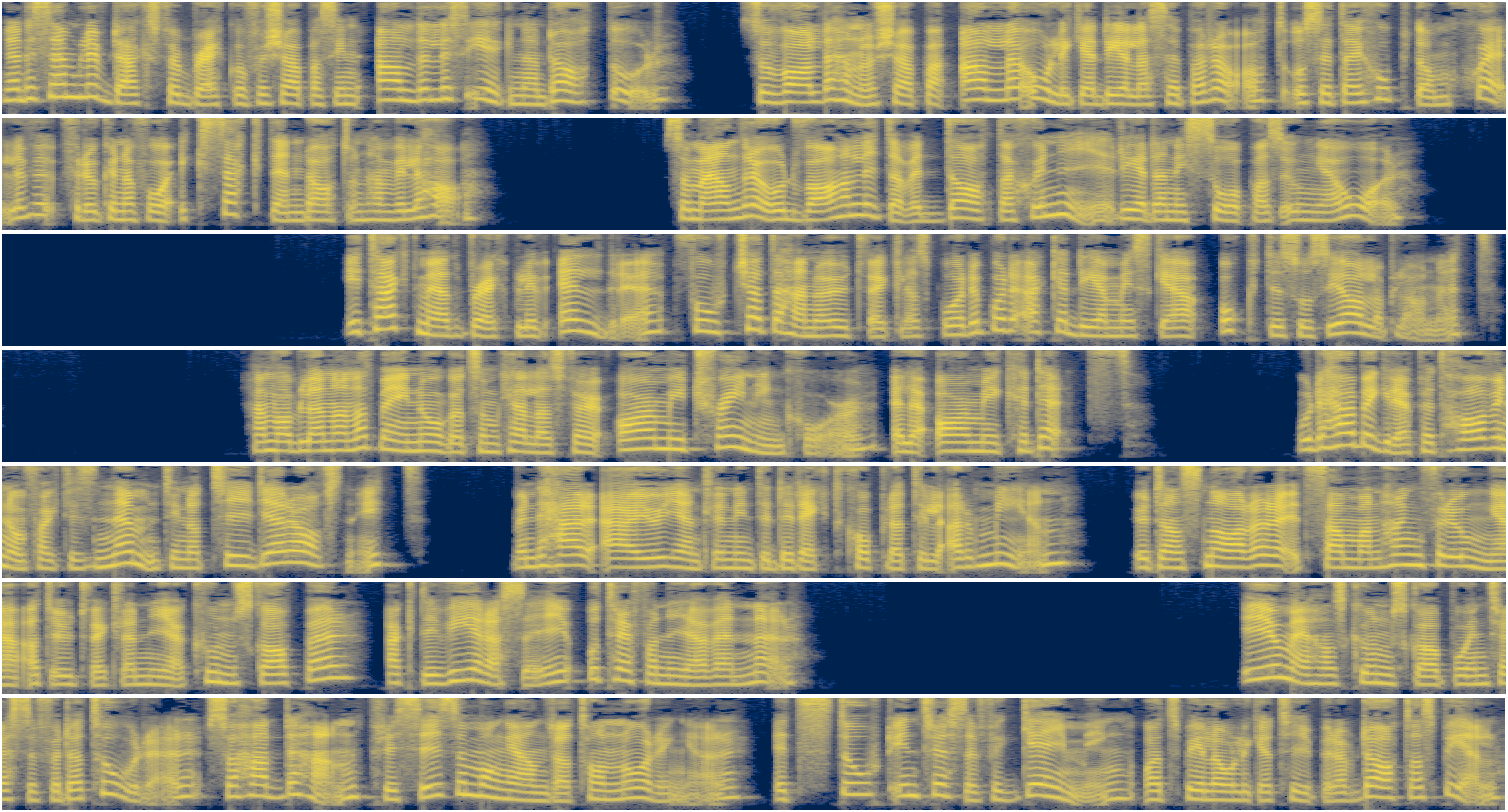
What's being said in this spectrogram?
När det sen blev dags för Breck att få köpa sin alldeles egna dator så valde han att köpa alla olika delar separat och sätta ihop dem själv för att kunna få exakt den datorn han ville ha. Så med andra ord var han lite av ett datageni redan i så pass unga år. I takt med att Breck blev äldre fortsatte han att utvecklas både på det akademiska och det sociala planet. Han var bland annat med i något som kallas för Army Training Corps, eller Army Cadets. Och det här begreppet har vi nog faktiskt nämnt i något tidigare avsnitt, men det här är ju egentligen inte direkt kopplat till armén, utan snarare ett sammanhang för unga att utveckla nya kunskaper, aktivera sig och träffa nya vänner. I och med hans kunskap och intresse för datorer så hade han, precis som många andra tonåringar, ett stort intresse för gaming och att spela olika typer av dataspel.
